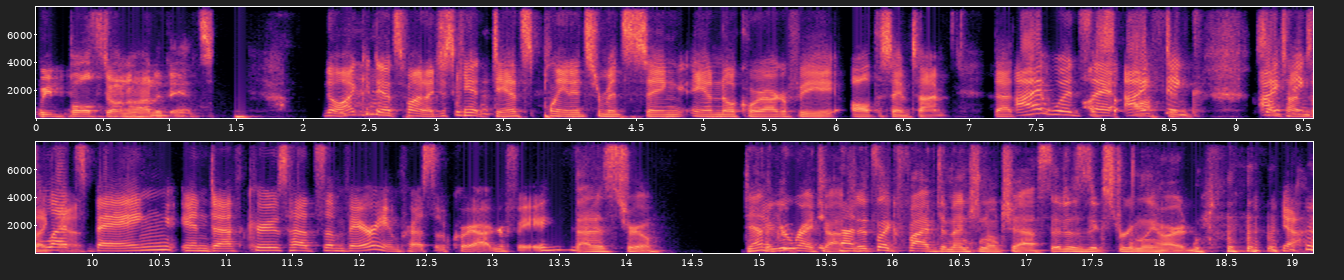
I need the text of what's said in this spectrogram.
We both don't know how to dance. No, I can dance fine. I just can't dance, play an instrument, sing, and know choreography all at the same time. That's I would say Us I often. think I sometimes think I Let's can. Bang in Death Cruise had some very impressive choreography. That is true. Death You're right, Josh. had- It's like five dimensional chess. It is extremely hard. Yeah.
